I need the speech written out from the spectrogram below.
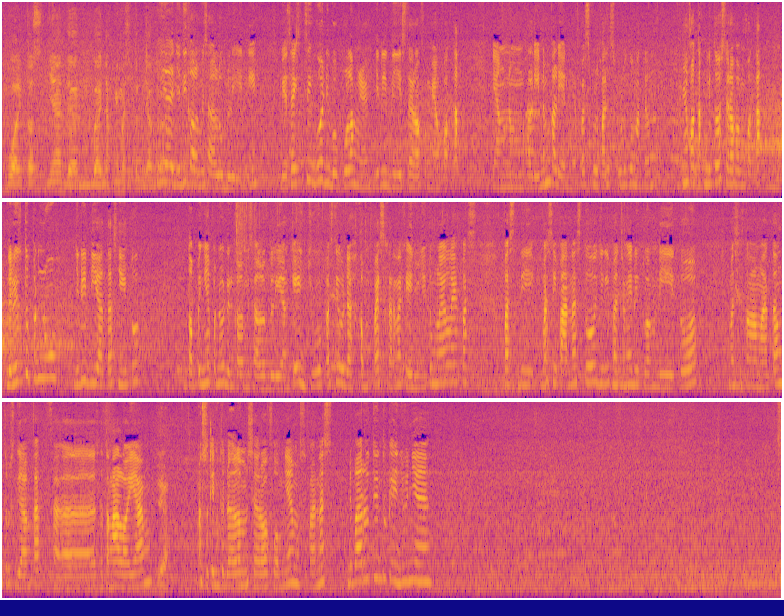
kualitasnya dan banyaknya masih terjaga. iya jadi kalau misalnya lu beli ini biasanya sih gue dibawa pulang ya. Jadi di styrofoam yang kotak yang 6 kali 6 kali ya apa 10 kali 10 gue nggak tahu. Yang kotak gitu styrofoam kotak. Dan itu tuh penuh. Jadi di atasnya itu toppingnya penuh dan kalau misalnya lo beli yang keju pasti udah kempes karena kejunya itu meleleh pas pas di masih panas tuh jadi pancongnya dituang di itu masih setengah matang terus diangkat eh, setengah loyang Ya. masukin ke dalam styrofoamnya masih panas diparutin tuh kejunya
